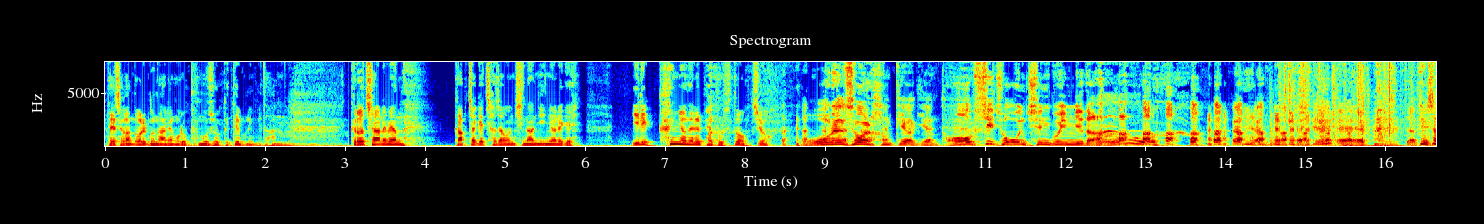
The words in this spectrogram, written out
대사가 넓은 아량으로 품어주었기 때문입니다. 그렇지 않으면 갑자기 찾아온 지난 인연에게 이리 큰 연애를 베풀 수도 없죠. 오랜 세월 함께하기엔 더없이 좋은 친구입니다. 대사,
